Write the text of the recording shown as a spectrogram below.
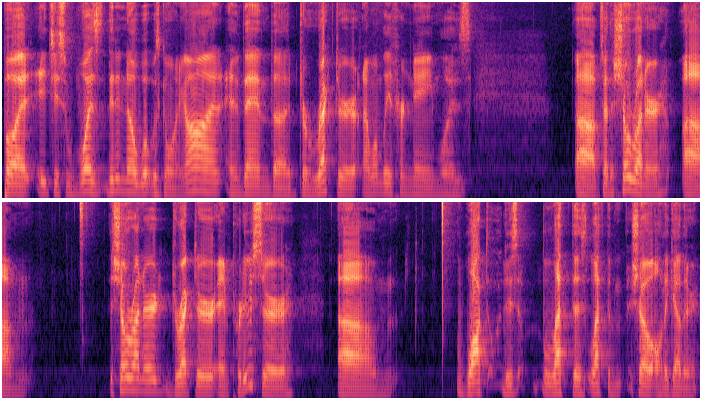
but it just was didn't know what was going on, and then the director, I won't believe her name was, uh, sorry, the showrunner, um, the showrunner, director, and producer, um, walked this left this left the show altogether,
